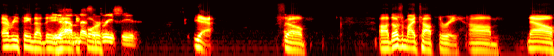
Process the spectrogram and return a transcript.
everything that they You have them as a three seed. Yeah. So uh, those are my top three. Um, now,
